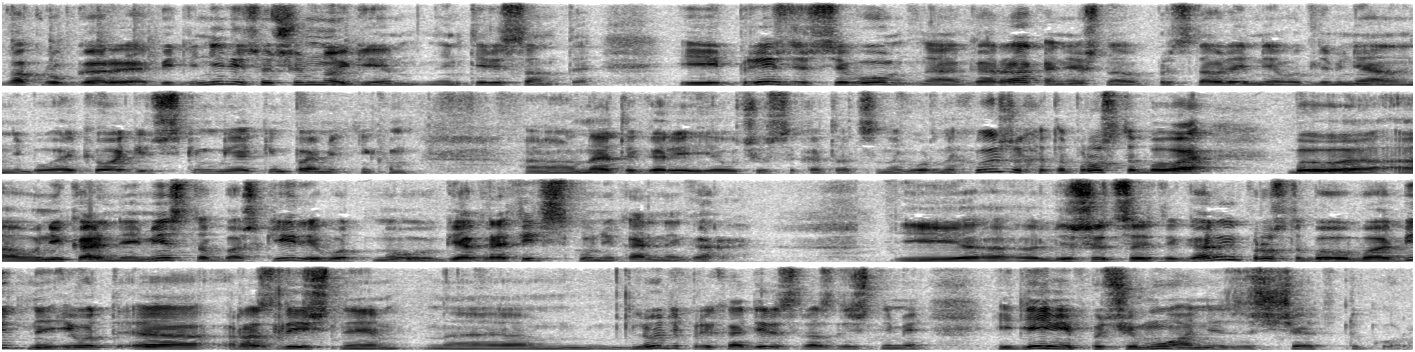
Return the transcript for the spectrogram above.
вокруг горы объединились очень многие интересанты. И прежде всего э, гора, конечно, представление вот для меня она не была экологическим никаким памятником, а, на этой горе я учился кататься на горных лыжах. Это просто была, было а, уникальное место в Башкирии, вот, ну, географически уникальная гора. И а, лишиться этой горы просто было бы обидно. И вот э, различные э, люди приходили с различными идеями, почему они защищают эту гору.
